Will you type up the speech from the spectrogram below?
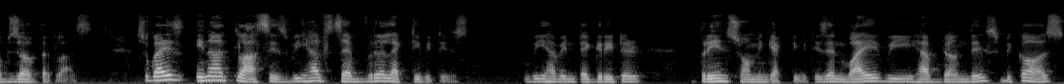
observe the class. So guys, in our classes, we have several activities. We have integrated brainstorming activities and why we have done this because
